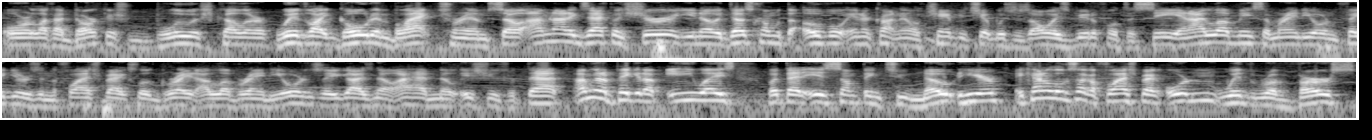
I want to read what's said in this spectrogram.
or like a darkish bluish color with like gold and black trim. So I'm not exactly sure. You know, it does come with the Oval Intercontinental Championship, which is always beautiful to see. And I love me some Randy Orton figures, and the flashbacks look great. I love Randy Orton, so you guys know I have no issues with that. I'm going to pick it up anyways, but that is something to note here. It kind of looks like a flashback Orton with reverse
